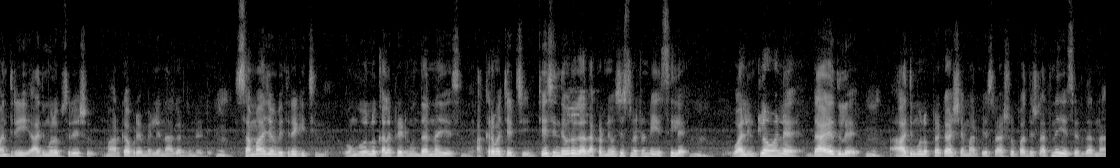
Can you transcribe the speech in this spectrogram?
మంత్రి ఆదిమూలపు సురేష్ మార్కాపురం ఎమ్మెల్యే నాగార్జున రెడ్డి. సమాజం వ్యతిరేకించింది ఒంగోలులో కలెక్టరేట్ ముందు ధర్నా చేసింది. అక్రమ చర్చి చేసింది ఎవరు కాదు. అక్కడ నివసిస్తున్నటువంటి ఎస్సీలే. వాళ్ళ ఇంట్లో వాళ్ళే దాయాదులే. ఆదిమూల ప్రకాష్ ఎంఆర్పిఎస్ రాష్ట్ర ఉపాధ్యక్షుడు అతనే చేశాడు ధర్నా.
